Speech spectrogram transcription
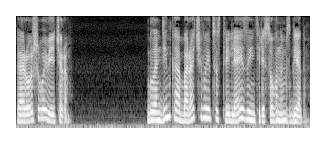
Хорошего вечера. Блондинка оборачивается, стреляя заинтересованным взглядом.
